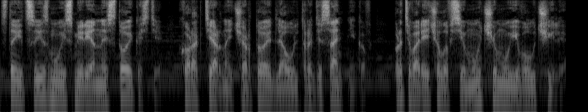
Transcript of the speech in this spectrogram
стоицизму и смиренной стойкости, характерной чертой для ультрадесантников, противоречило всему, чему его учили.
